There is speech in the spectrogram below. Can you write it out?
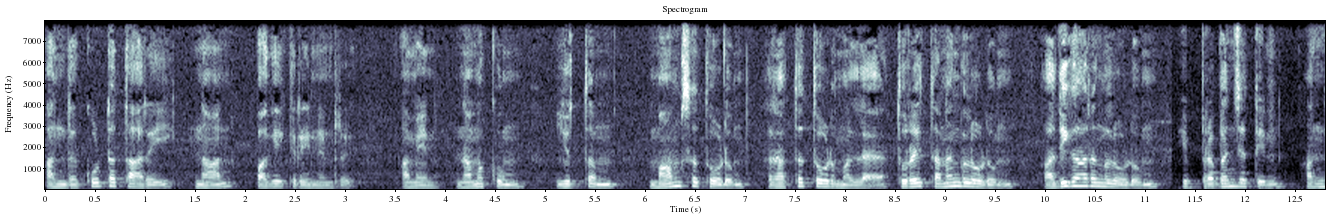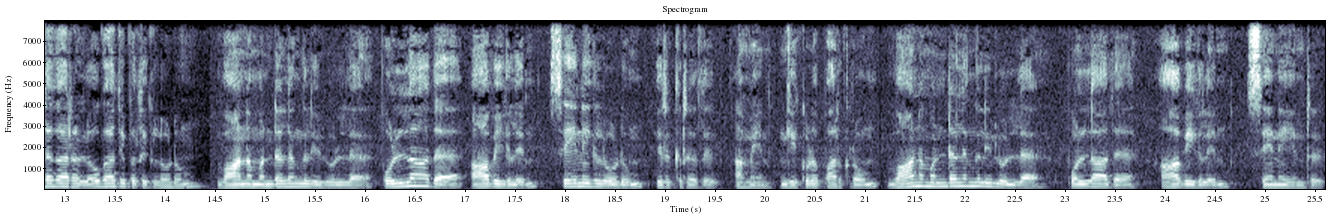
அந்த கூட்டத்தாரை நான் பகைக்கிறேன் என்று. அமேன் நமக்கும் யுத்தம் மாம்சத்தோடும் இரத்தத்தோடும் அல்ல துறைத்தனங்களோடும் அதிகாரங்களோடும் இப்பிரபஞ்சத்தின் அந்தகார லோகாதிபதிகளோடும் வான மண்டலங்களில் உள்ள பொல்லாத ஆவிகளின் சேனைகளோடும் இருக்கிறது. அமேன் இங்கே கூட பார்க்கிறோம் வான மண்டலங்களில் உள்ள பொல்லாத ஆவிகளின் சேனை என்று.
